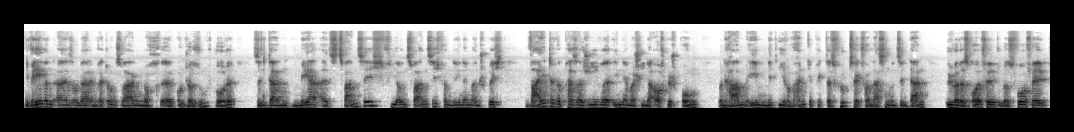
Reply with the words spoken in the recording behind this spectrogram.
Während also da im Rettungswagen noch äh, untersucht wurde, sind dann mehr als 20, 24, von denen man spricht, weitere Passagiere in der Maschine aufgesprungen und haben eben mit ihrem Handgepäck das Flugzeug verlassen und sind dann über das Rollfeld, über das Vorfeld,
